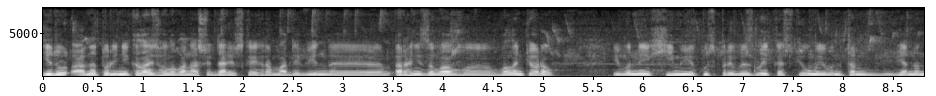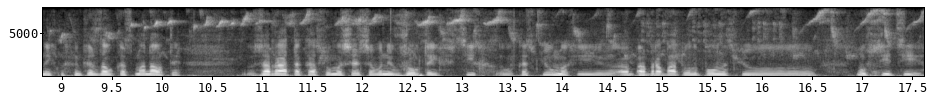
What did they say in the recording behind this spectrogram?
Діду Анатолій Ніколаєвич, голова нашої Дарівської громади, він е, організував е, волонтерів, і вони хімію якусь привезли, костюми, і вони там, я на них казав, космонавти. Жара така сумасшедша, вони в жовтих всіх костюмах і обрабатували повністю ну, всі ці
